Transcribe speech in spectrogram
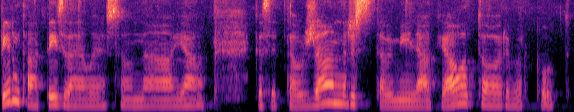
pirmkārt izvēlies. Un, jā, kas ir tavs žanrs, tavi mīļākie autori varbūt.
